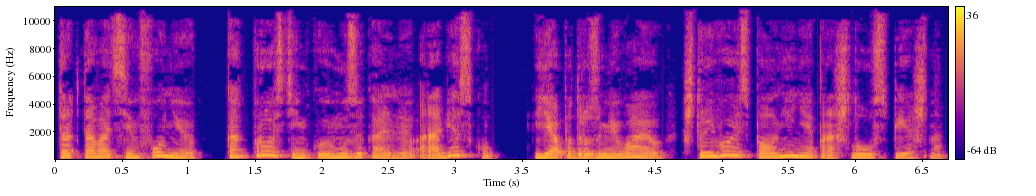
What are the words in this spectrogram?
трактовать симфонию как простенькую музыкальную арабеску, я подразумеваю, что его исполнение прошло успешно.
